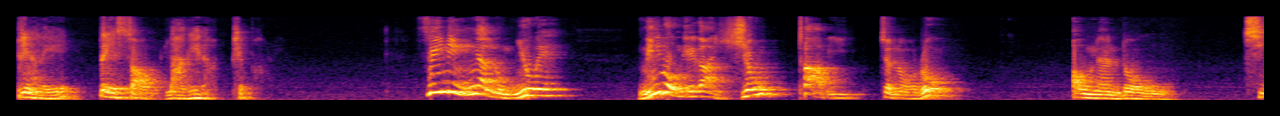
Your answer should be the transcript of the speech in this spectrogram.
ပြန်လေတေဆောင်လာခဲ့တာဖြစ်ပါတယ်ဖီနင်းငတ်လို့မျိုးပဲမိဘုံတွေကယုံထပြီးကျွန်တော်တို့အောင်လန်တော်ကို ချီ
